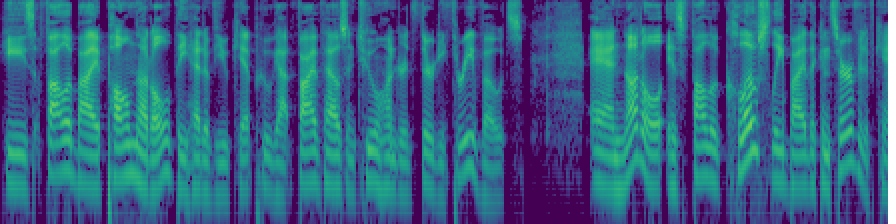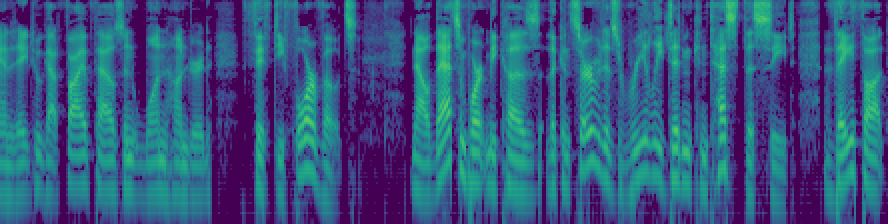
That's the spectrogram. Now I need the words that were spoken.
He's followed by Paul Nuttall, the head of UKIP, who got 5,233 votes. And Nuttall is followed closely by the conservative candidate, who got 5,154 votes. Now, that's important because the conservatives really didn't contest this seat. They thought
